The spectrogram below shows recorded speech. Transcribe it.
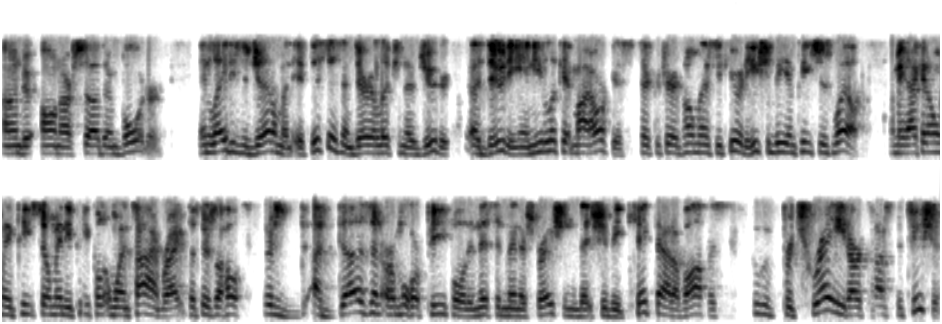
under on our southern border. And ladies and gentlemen, if this isn't dereliction of duty, uh, and you look at Mayorkas, Secretary of Homeland Security, he should be impeached as well. I mean, I can only impeach so many people at one time, right? But there's a whole, there's a dozen or more people in this administration that should be kicked out of office who have betrayed our Constitution,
